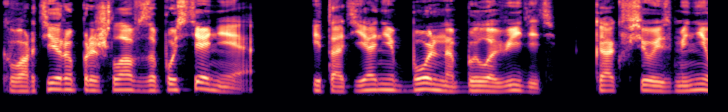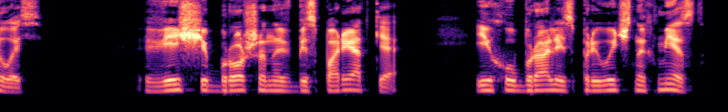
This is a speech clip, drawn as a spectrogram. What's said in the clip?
Квартира пришла в запустение, и Татьяне больно было видеть, как все изменилось. Вещи брошены в беспорядке, их убрали с привычных мест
